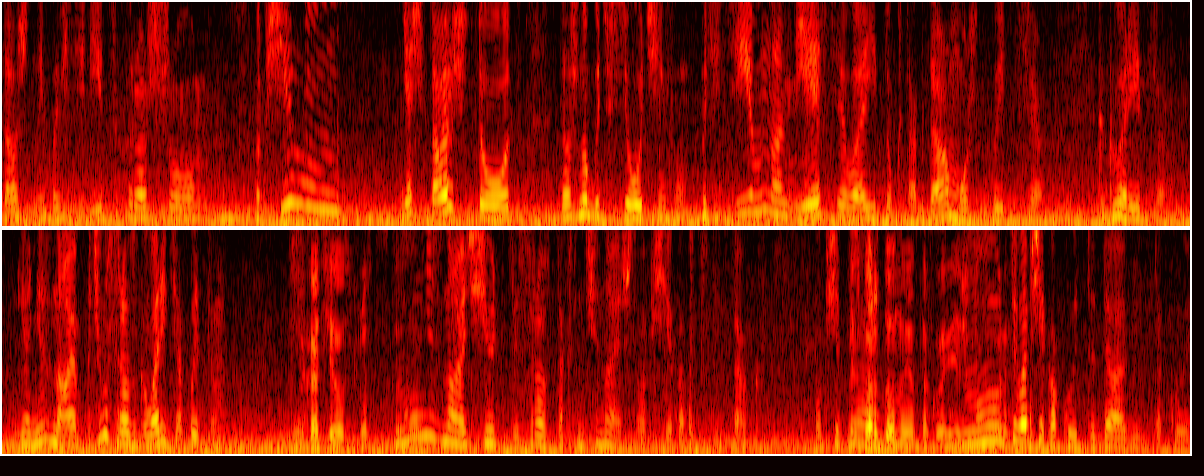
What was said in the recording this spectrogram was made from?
должны повеселиться хорошо. Мгм. Вообще, я считаю, что должно быть все очень позитивно, Мгм. весело, и только тогда, может быть, как говорится, я не знаю, почему сразу говорить об этом? Захотелось просто сказать. Ну, не знаю, чего ты сразу так начинаешь вообще как-то так. Вообще-то... Беспардонный такой, видишь? Ну, какой. ты вообще какой-то, да, такой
